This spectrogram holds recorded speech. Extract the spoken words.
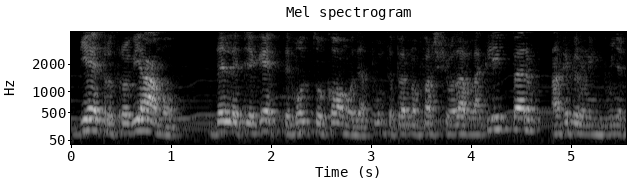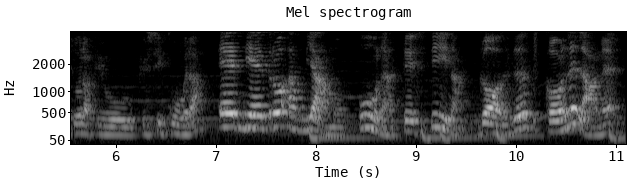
Dietro troviamo delle pieghette molto comode appunto per non far scivolare la clipper, anche per un'impugnatura più, più sicura. E dietro abbiamo una testina gold con le lame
